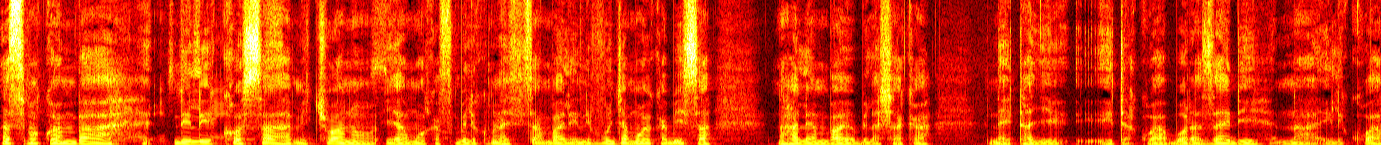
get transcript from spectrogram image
Nasema kwamba nilikosa michuano ya mwaka 2016 ambayo ilinivunja moyo kabisa, na hali ambayo bila shaka nahitaji itakuwa bora zaidi, na ilikuwa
